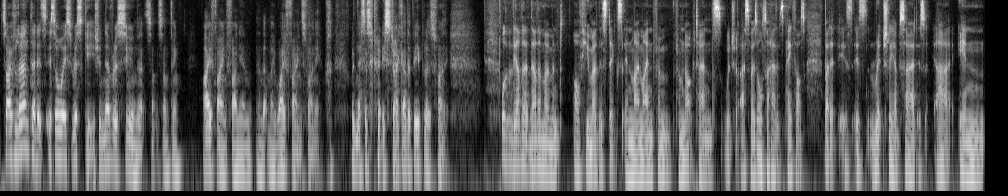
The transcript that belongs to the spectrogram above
So I've learned that it's it's always risky. You should never assume that so- something I find funny and, and, that my wife finds funny would necessarily strike other people as funny. Well, the other the other moment of humour that sticks in my mind from from Nocturnes, which I suppose also has its pathos, but it is is richly absurd, is uh, in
